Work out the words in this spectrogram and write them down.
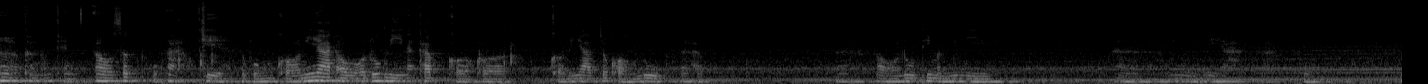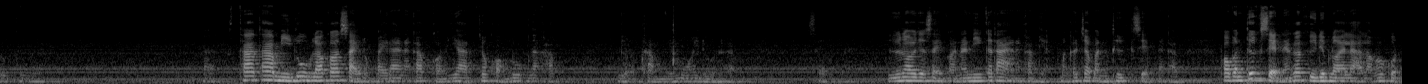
อ่าถังน้ำแข็งเอาสักอ่าโอเคเดี๋ยวผมขออนุญาตเอารูปนี้นะครับ ขอขอ ขออนุญาตเจ้าของรูปนะครับเอารูปที่มันไม่มีไม่มีนี่อะอะผมยกขึ้นมาอะถ้าถ้ามีรูปแล้วก็ใส่ลงไปได้นะครับ ขออนุญาตเจ้าของรูปนะครับ เดี๋ยวทำเดโมให้ดูนะครับใส่หรือเราจะใส่ก่อนหน้านี้ก็ได้นะครับเนี่ยมันก็จะบันทึกเสร็จนะครับ พอบันทึกเสร็จเนี่ยก็คือเรียบร้อยแล้ว เราก็กด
